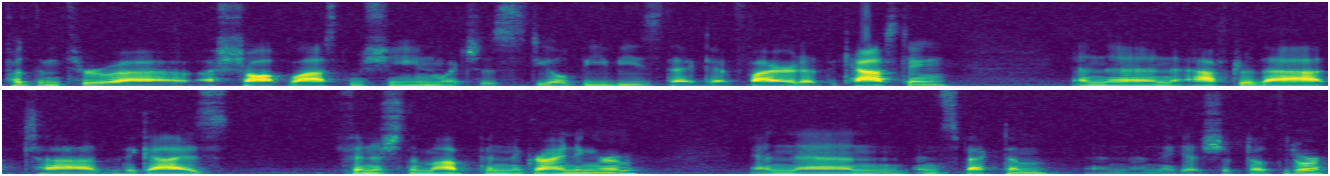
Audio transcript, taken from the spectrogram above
put them through a, a shot blast machine, which is steel BBs that get fired at the casting. And then after that, uh, the guys finish them up in the grinding room and then inspect them, and then they get shipped out the door.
